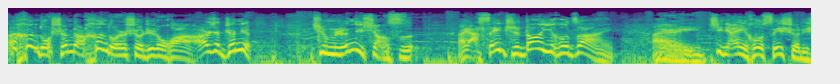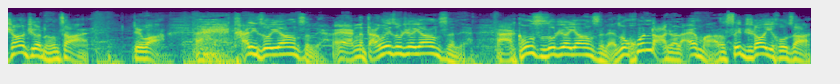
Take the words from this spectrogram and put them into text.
哎，很多身边很多人说这种话，而且真的。惊人的相似，哎呀，谁知道以后咋？哎，几年以后谁说得上这能咋？对吧？哎，台里就这样子了，哎，我单位就这样子了，哎，公司就这样子了，就混搭着来嘛，谁知道以后咋？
